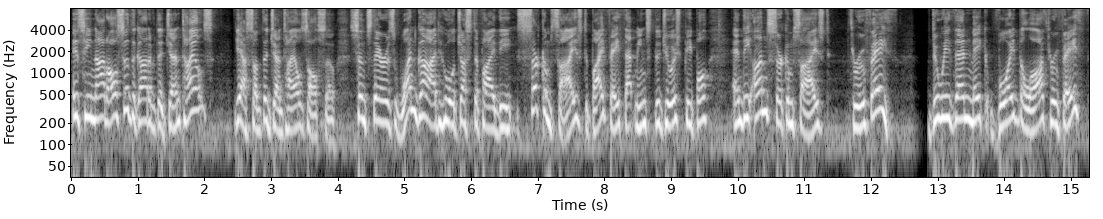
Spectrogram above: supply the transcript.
Is he not also the God of the Gentiles? Yes, of the Gentiles also. Since there is one God who will justify the circumcised by faith, that means the Jewish people, and the uncircumcised through faith. Do we then make void the law through faith?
